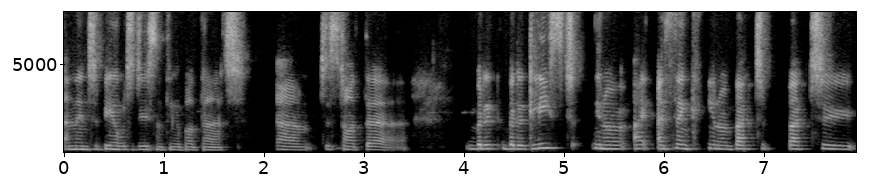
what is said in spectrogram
and then to be able to do something about that. Um, to start there, but it, but at least you know, I, I think you know back to back to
